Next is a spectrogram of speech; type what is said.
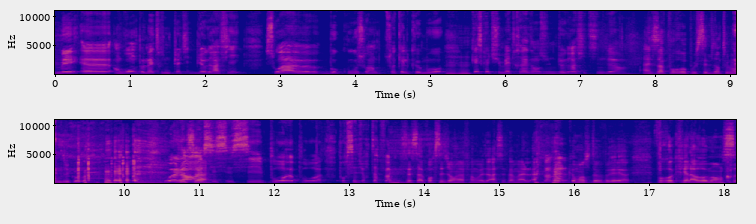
Mais euh, en gros, on peut mettre une petite biographie, soit euh, beaucoup, soit, un- soit quelques mots. Mhm. Qu'est-ce que tu mettrais dans une biographie Tinder? Ah, ça pour repousser bien tout le monde du coup. Ou alors, pour, euh, pour, pour séduire ta femme. c'est ça pour séduire ma femme. On va dire ah c'est pas mal. Pas mal. Comment je devrais euh, pour recréer la romance?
